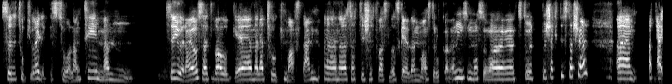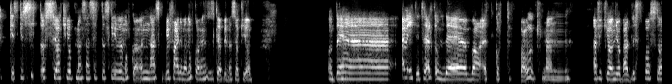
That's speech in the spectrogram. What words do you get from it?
Så det tok jo egentlig ikke så lang tid. Men så gjorde jeg jo også et valg eh, når jeg tok masteren. Eh, når jeg satt i sluttfasen og skrev den masteroppgaven, som også var et stort prosjekt i seg sjøl at jeg ikke skulle sitte og søke jobb mens jeg sitter og skriver den oppgaven. Når jeg skulle bli ferdig med den oppgaven, så skal jeg begynne å søke jobb. Og det Jeg vet ikke helt om det var et godt valg, men jeg fikk jo en jobb jeg hadde lyst på, så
